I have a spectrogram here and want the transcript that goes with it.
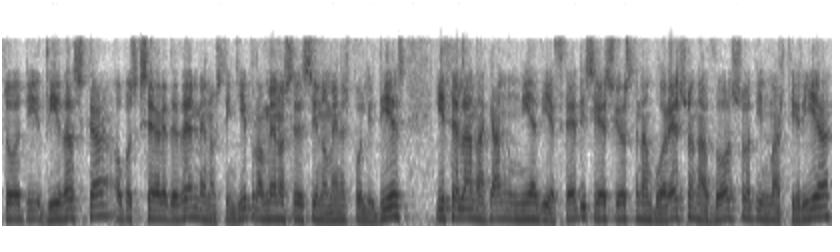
του ότι δίδασκα, όπως ξέρετε δεν μένω στην Κύπρο, μένω στις Ηνωμένες Πολιτείες. Ήθελα να κάνω μια διευθέτηση έτσι ώστε να μπορέσω να δώσω την μαρτυρία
